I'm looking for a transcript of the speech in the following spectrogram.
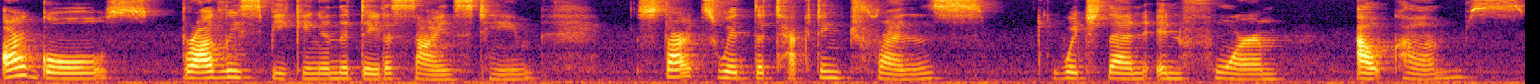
Our goals, broadly speaking, in the data science team starts with detecting trends, which then inform outcomes,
